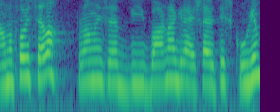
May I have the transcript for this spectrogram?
Ja, Nå får vi se da, hvordan disse bybarna greier seg ute i skogen.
